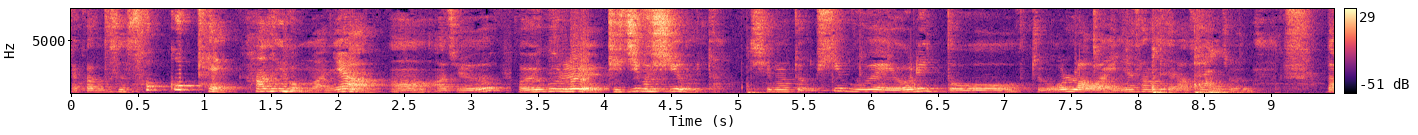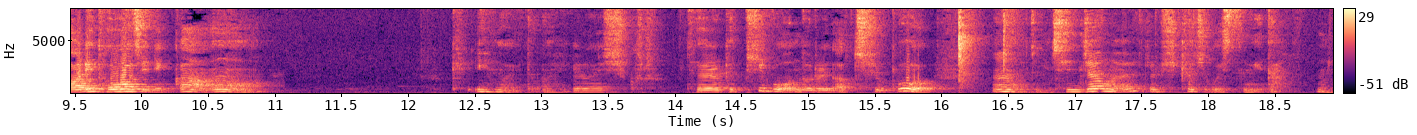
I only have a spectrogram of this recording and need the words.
약간 무슨 속고팩 하는 것 마냥 어, 아주 얼굴을 뒤집어 씌웁니다. 지금 또 피부에 열이 또 좀 올라와 있는 상태라서 좀 날이 더워지니까 어, 이렇게 이마에도 어, 이런 식으로 제가 이렇게 피부 온도를 낮추고 어, 좀 진정을 좀 시켜주고 있습니다. 음,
